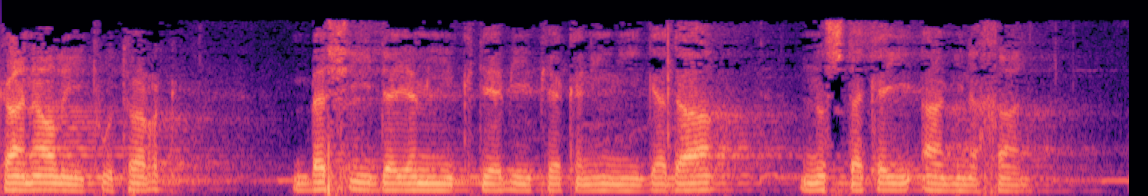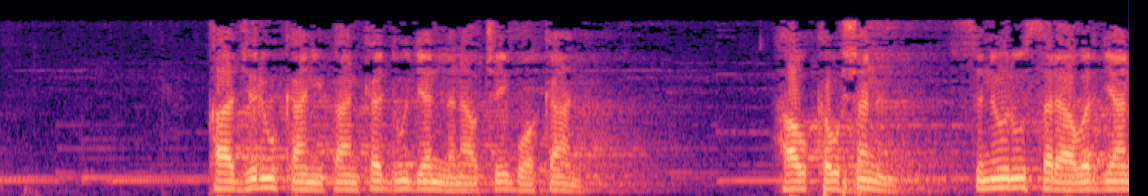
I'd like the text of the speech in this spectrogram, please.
کاناڵی توتڕک بەشی دەیەمی کتێبی پێکەنینی گەدا نوشتەکەی ئامینە خان قاجر و کانیپانکە دوو دێن لە ناوچەی بۆکان هاوکەوشەنن سنوور و سەراوردیان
